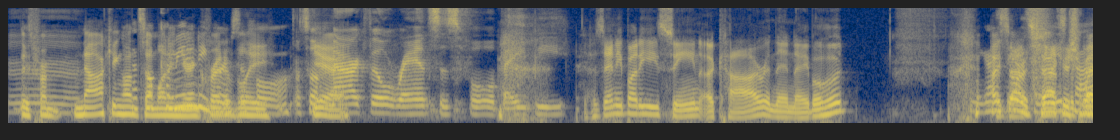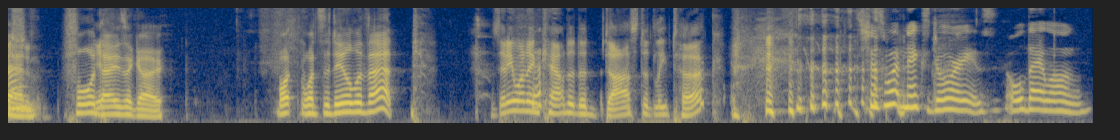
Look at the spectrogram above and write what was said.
it's from mm. knocking on That's what someone and you're community groups are incredibly. That's what Yeah. Marrickville Rants is for, baby. Has anybody seen a car in their neighborhood? I saw a see That's these Turkish the man four days ago. What? What's the deal with that? Has anyone encountered a dastardly Turk? It's just what next door is all day long.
